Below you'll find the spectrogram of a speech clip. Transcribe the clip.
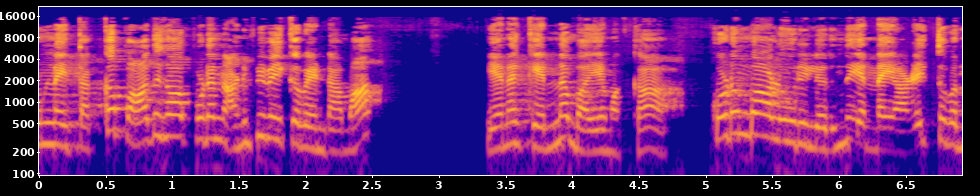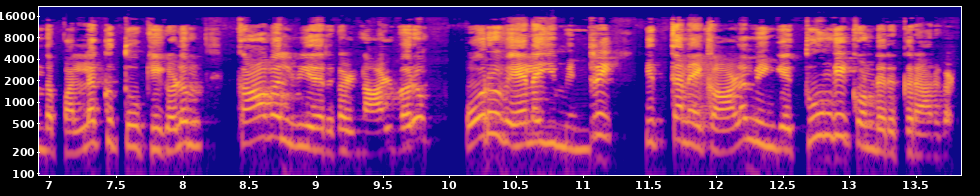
உன்னை தக்க பாதுகாப்புடன் அனுப்பி வைக்க வேண்டாமா? எனக்கு என்ன பயம் அக்கா? கொடும்பாளூரிலிருந்து என்னை அழைத்து வந்த பல்லக்கு தூக்கிகளும் காவல் வீரர்கள் நால்வரும் ஒரு வேலையுமின்றி இத்தனை காலம் இங்கே தூங்கிக் கொண்டிருக்கிறார்கள்.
